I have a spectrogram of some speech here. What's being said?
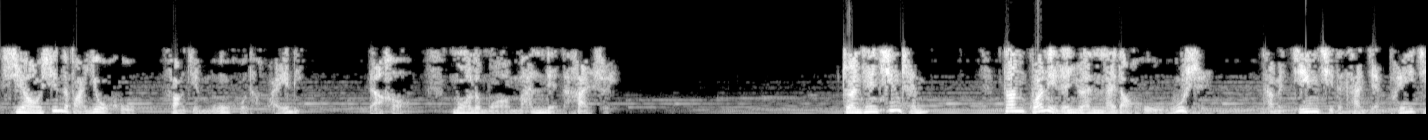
小心的把幼虎放进母虎的怀里，然后抹了抹满脸的汗水。转天清晨，当管理人员来到虎屋时，他们惊奇的看见佩吉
